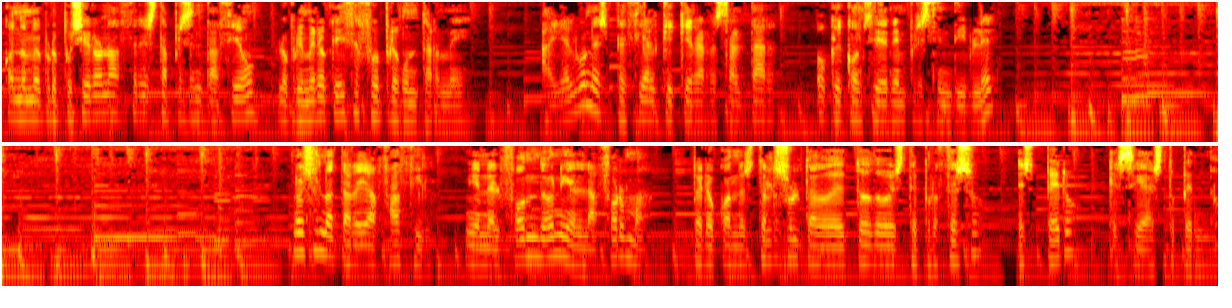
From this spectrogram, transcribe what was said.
Cuando me propusieron hacer esta presentación, lo primero que hice fue preguntarme, ¿hay algo especial que quiera resaltar o que considere imprescindible? No es una tarea fácil, ni en el fondo ni en la forma, pero cuando esté el resultado de todo este proceso, espero que sea estupendo.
